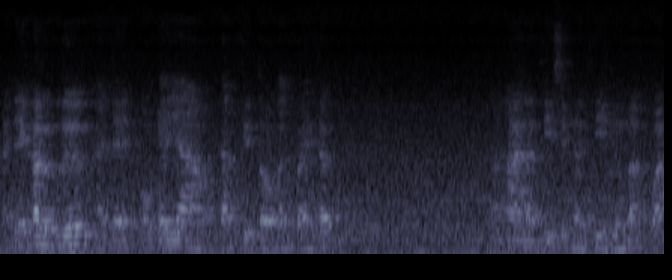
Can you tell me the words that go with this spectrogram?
หายใจ เข้าลึกๆหายใจออกยาวๆติดต่อกันไปสักห้านาทีสิบนาทีหรือมากกว่า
